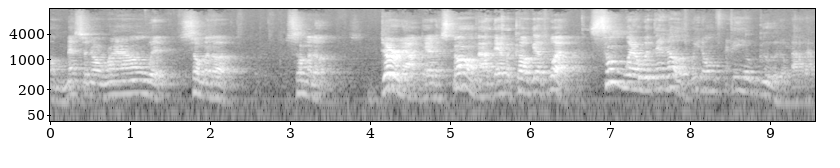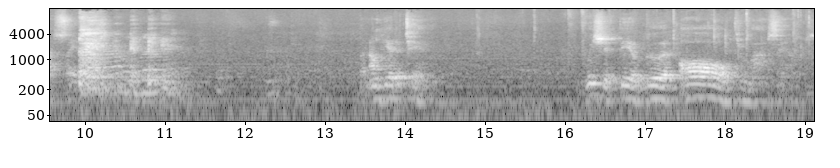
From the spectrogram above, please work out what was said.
of messing around with some of the some of the dirt out there, the storm out there, because guess what? Somewhere within us, we don't feel good about ourselves. but I'm here to tell you, we should feel good all through ourselves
